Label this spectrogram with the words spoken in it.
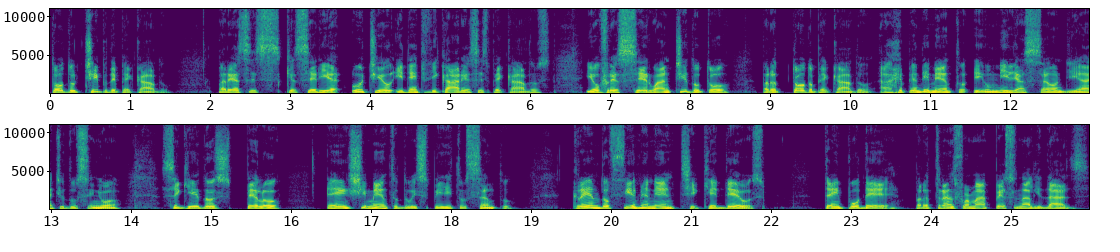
todo tipo de pecado. Parece que seria útil identificar esses pecados e oferecer o antídoto para todo pecado, arrependimento e humilhação diante do Senhor, seguidos pelo enchimento do Espírito Santo crendo firmemente que Deus tem poder para transformar personalidades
